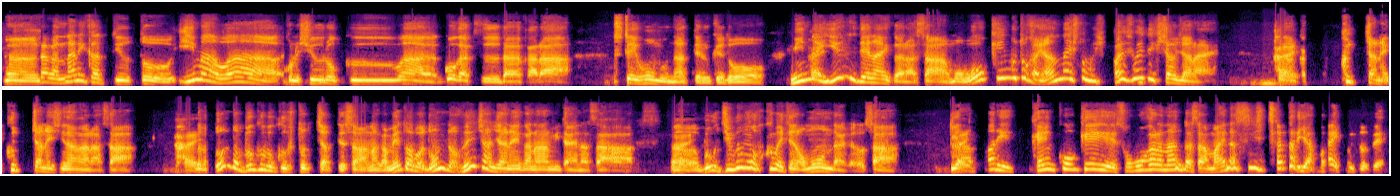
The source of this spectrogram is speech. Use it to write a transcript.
うん、だから何かっていうと、今は、この収録は5月だから、ステイホームになってるけど、みんな家に出ないからさ、はい、もうウォーキングとかやんない人もいっぱい増えてきちゃうじゃない。はい。なんか食っちゃね、食っちゃねしながらさ、はい。なんかどんどんブクブク太っちゃってさ、なんかメタボどんどん増えちゃうんじゃねえかな、みたいなさ、はい、自分も含めて思うんだけどさ、やっぱり健康経営、そこからなんかさ、マイナスにいっちゃったらやばいので、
